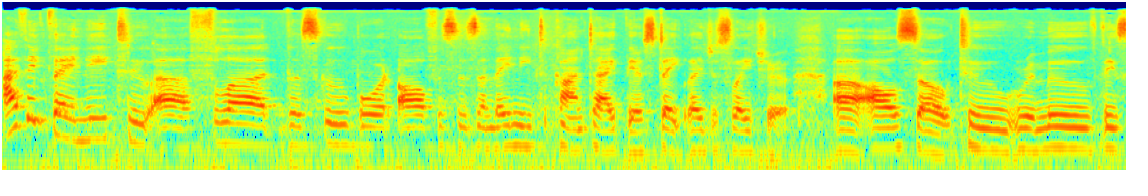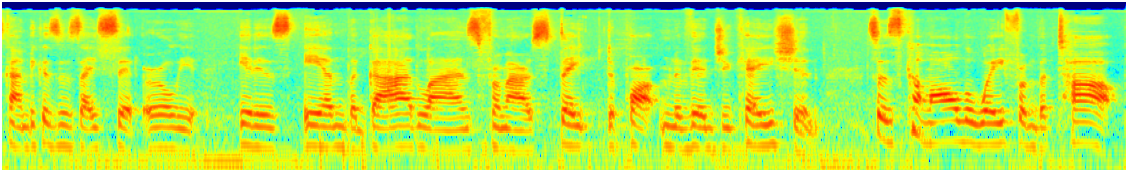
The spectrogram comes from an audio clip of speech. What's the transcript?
I think they need to uh, flood the school board offices and they need to contact their state legislature uh, also to remove these kind because as I said earlier, it is in the guidelines from our state Department of Education. So it's come all the way from the top.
